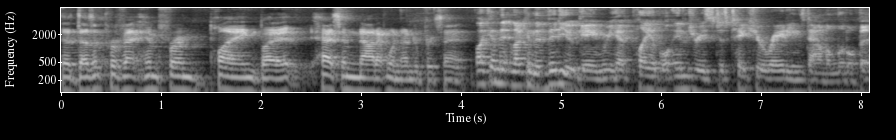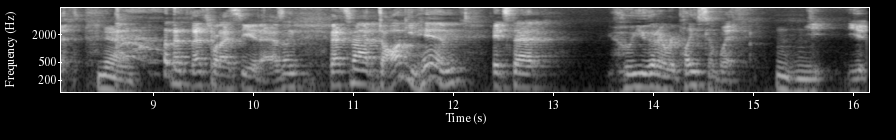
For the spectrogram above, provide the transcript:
that doesn't prevent him from playing, but it has him not at one hundred percent. Like in the, like in the video game where you have playable injuries, just takes your ratings down a little bit. Yeah, that's, that's what I see it as. And that's not dogging him. It's that who are you going to replace him with? You, you,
